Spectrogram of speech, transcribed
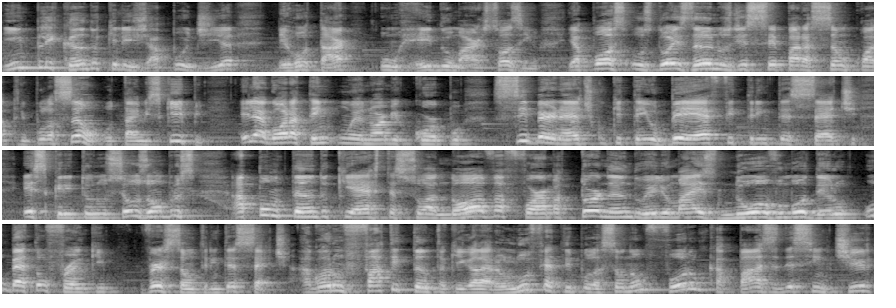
implicando que ele já podia derrotar um rei do mar sozinho. E após os dois anos de separação com a tripulação, o time skip, ele agora tem um enorme corpo cibernético que tem o BF-37 escrito nos seus ombros, apontando que esta é sua nova forma, tornando ele o mais novo modelo, o Battle Frank versão 37. Agora um fato e tanto aqui galera, o Luffy e a tripulação não foram capazes de sentir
